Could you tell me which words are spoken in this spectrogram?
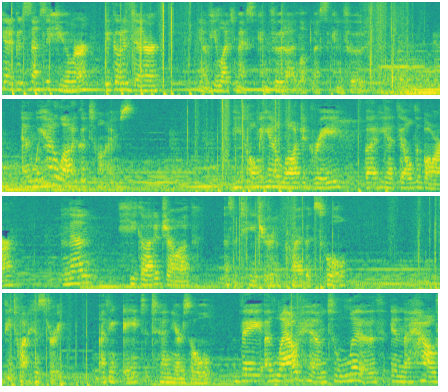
He had a good sense of humor. We'd go to dinner. You know, he liked Mexican food. I love Mexican food. And we had a lot of good times. He told me he had a law degree, but he had failed the bar. And then he got a job as a teacher at a private school. He taught history, I think eight to 10 years old. They allowed him to live in the house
